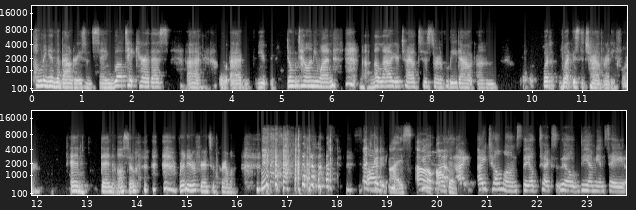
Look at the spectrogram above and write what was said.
pulling in the boundaries and saying, we'll take care of this. Uh, uh, you don't tell anyone. Mm-hmm. Allow your child to sort of lead out on what what is the child ready for, and mm-hmm. then also run interference with grandma. Such good advice. Oh, you know, all good. I, I tell moms, they'll text, they'll DM me and say,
